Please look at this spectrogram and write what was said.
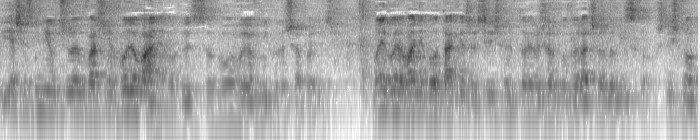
I ja się z nimi uczyłem właśnie wojowania, bo to jest o wojowniku, to trzeba powiedzieć. Moje wojowanie było takie, że chcieliśmy któregoś roku wylać lodowisko. Szliśmy od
